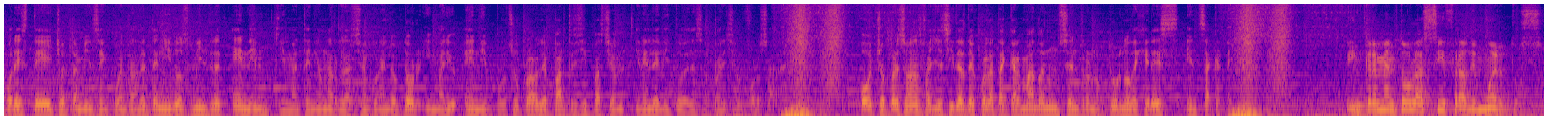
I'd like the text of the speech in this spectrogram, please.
Por este hecho también se encuentran detenidos Mildred N., quien mantenía una relación con el doctor, y Mario N., por su probable participación en el delito de desaparición forzada. Ocho personas fallecidas dejó el ataque armado en un centro nocturno de Jerez, en Zacatecas. Incrementó la cifra de muertos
